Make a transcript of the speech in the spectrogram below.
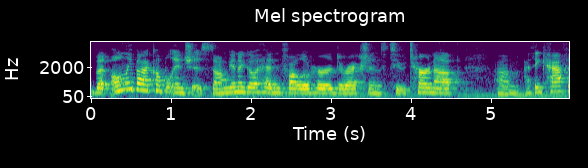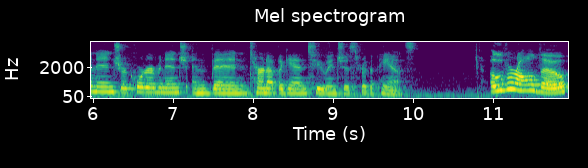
but only by a couple inches. So I'm going to go ahead and follow her directions to turn up, um, I think half an inch or a quarter of an inch, and then turn up again two inches for the pants. Overall though,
